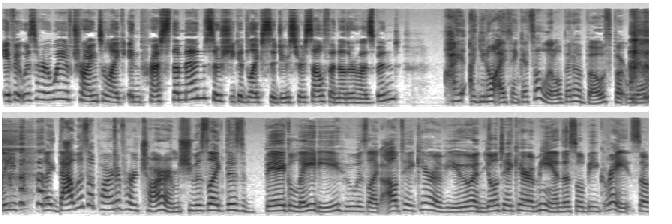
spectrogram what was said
if it was her way of trying to like impress the men so she could like seduce herself another husband. I, I you know I think it's a little bit of both, but really like that was a part of her charm. She was like this big lady who was like I'll take care of you and you'll take care of me and this will be great. So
